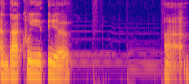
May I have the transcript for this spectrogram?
And that quiz is um,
